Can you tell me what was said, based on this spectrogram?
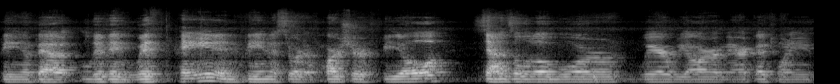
being about living with pain and being a sort of harsher feel sounds a little more where we are, America twenty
